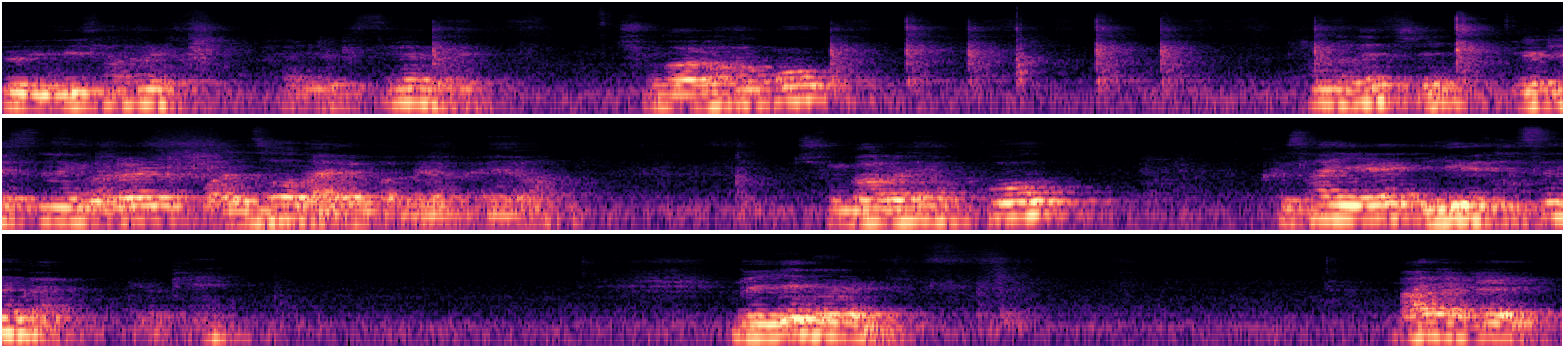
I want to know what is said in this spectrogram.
이 1, 2, 3을 그냥 이렇게 쓰면 돼. 중괄호 하고 좀전 했지. 이렇게 쓰는 거를 원소 나열법이라고 해요. 중괄호 해놓고 그 사이에 일일이 다 쓰는 거야. 이렇게. 근데 얘는 만약에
